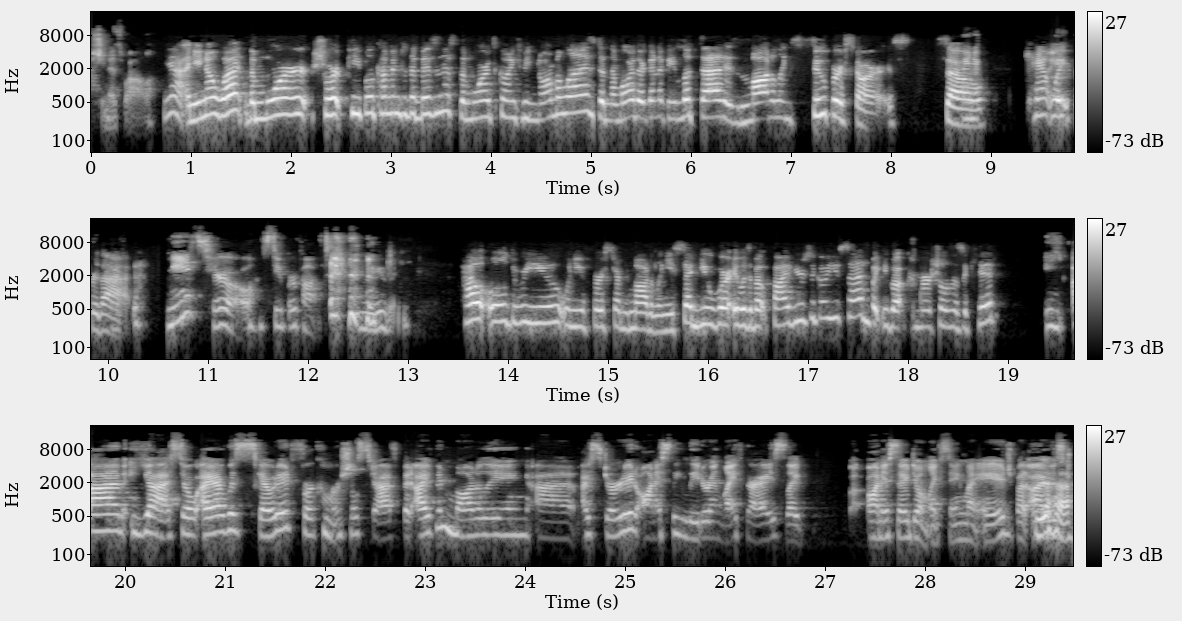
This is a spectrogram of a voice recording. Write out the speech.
fashion as well. Yeah, and you know what? The more short people come into the business, the more it's going to be normalized, and the more they're going to be looked at as modeling superstars. So can't wait for that. Me too. Super pumped. Amazing. How old were you when you first started modeling? You said you were, it was about five years ago, you said, but you got commercials as a kid? Um, yeah, so I was scouted for commercial stuff, but I've been modeling. Uh, I started honestly later in life, guys. Like, honestly, I don't like saying my age, but I yeah. was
